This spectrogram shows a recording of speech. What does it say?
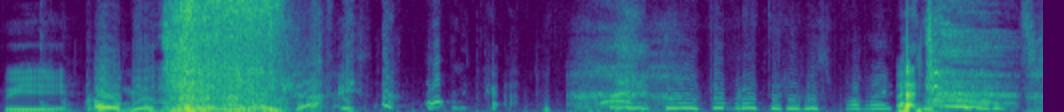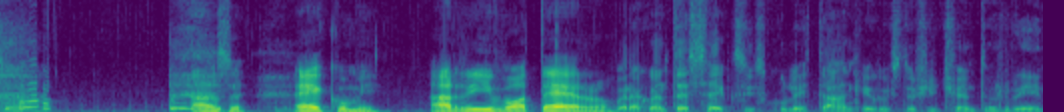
Qui. Oh mio dio. Monica. Ho dovuto prendere lo spavento. Ah, sì. Eccomi, arrivo, atterro. Guarda quanto è sexy, sculetta anche questo C130.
